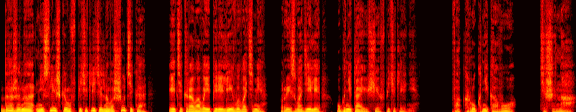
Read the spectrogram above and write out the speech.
даже на не слишком впечатлительного шутика эти кровавые переливы во тьме производили угнетающее впечатление. Вокруг никого, тишина.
